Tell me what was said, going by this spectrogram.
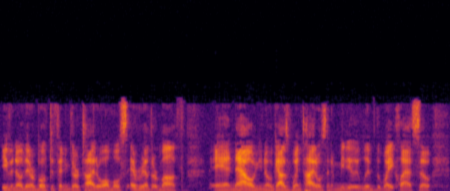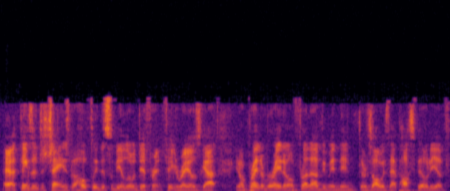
even though they were both defending their title almost every other month. And now, you know, guys win titles and immediately live the weight class. So uh, things have just changed, but hopefully this will be a little different. Figueiredo's got, you know, Brandon Moreno in front of him, and then there's always that possibility of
